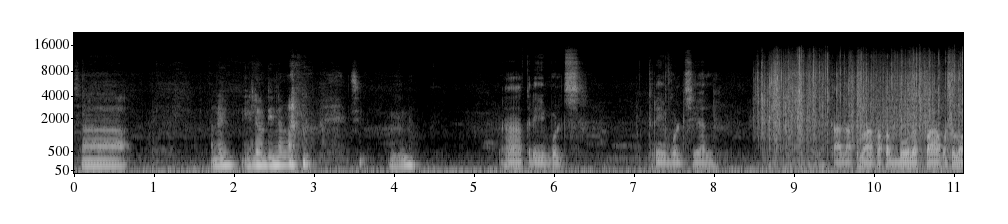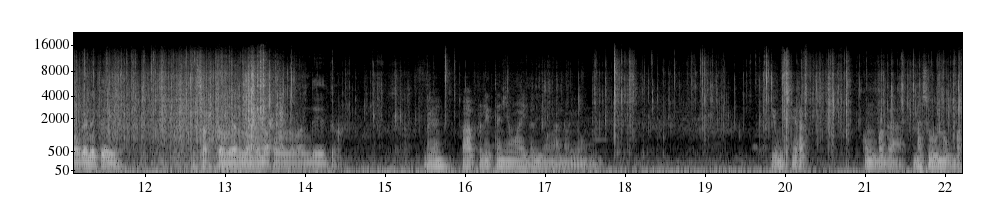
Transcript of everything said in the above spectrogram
sa ano yun, ilaw din ng ano. Si, ano? Ah, 3 volts. 3 volts yan. Kala ko makakapagbunot pa ako sa mga ganito eh. Sakto meron naman akong andito. Ayun, papalitan yung idol yung ano, yung yung sira. Kumbaga, nasunog ba?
